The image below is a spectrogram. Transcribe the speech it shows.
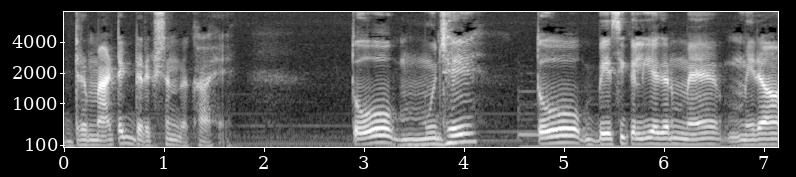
ड्रामेटिक डायरेक्शन रखा है। तो मुझे तो बेसिकली अगर मैं, मेरा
